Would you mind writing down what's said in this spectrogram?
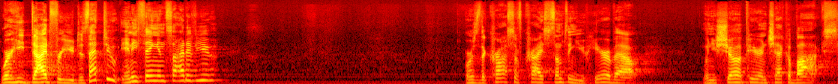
where he died for you, does that do anything inside of you? Or is the cross of Christ something you hear about when you show up here and check a box?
